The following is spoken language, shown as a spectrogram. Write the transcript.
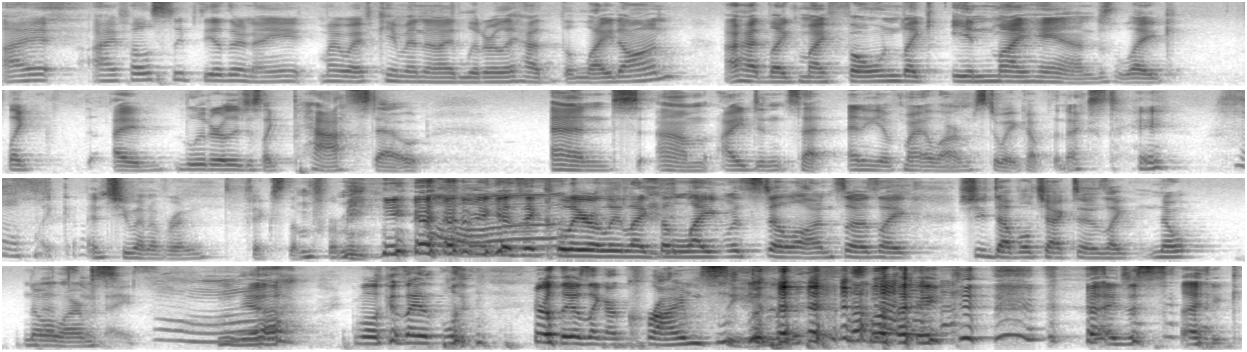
I I fell asleep the other night. My wife came in and I literally had the light on. I had like my phone like in my hand, like like I literally just like passed out. And um, I didn't set any of my alarms to wake up the next day. Oh my god. And she went over and fixed them for me because it clearly like the light was still on. So I was like, she double checked and it was like, nope, no That's alarms. So nice. Yeah. Well, because I literally was like a crime scene. like, I just like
